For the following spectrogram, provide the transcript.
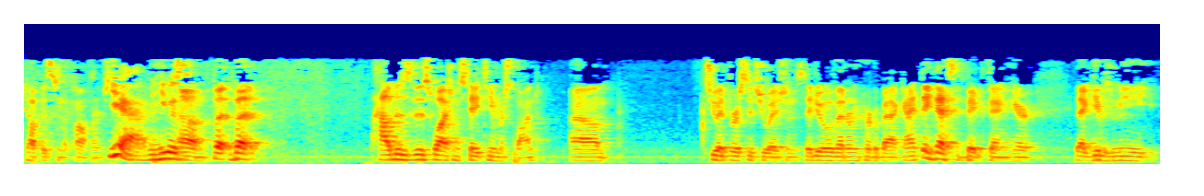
toughest in the conference. Yeah, I mean, he was. Um, but but how does this Washington State team respond um, to adverse situations? They do have a veteran quarterback, and I think that's the big thing here that gives me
